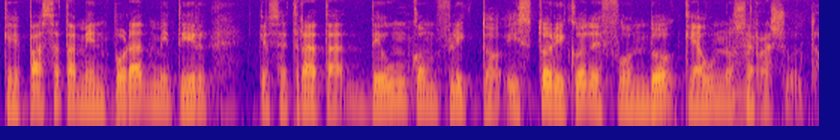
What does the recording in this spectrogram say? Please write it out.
que pasa también por admitir que se trata de un conflicto histórico de fondo que aún no se ha resuelto.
